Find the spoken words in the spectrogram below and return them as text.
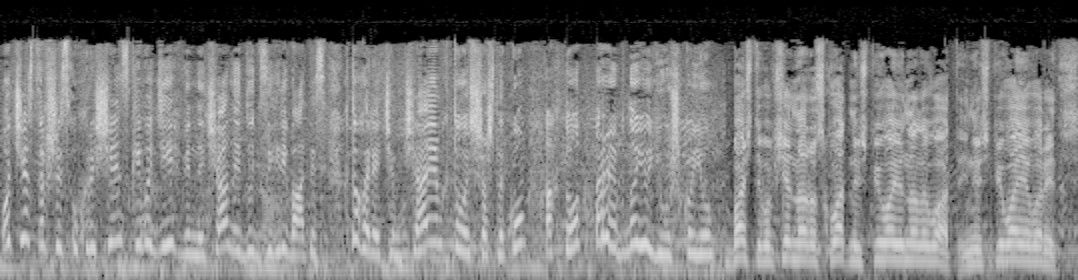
Очистившись у хрещенській воді, вінничани йдуть зігріватись. Хто гарячим чаєм, хто із шашликом, а хто рибною юшкою. Бачите, взагалі на розхват не вспіваю наливати і не вспіває варитися.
